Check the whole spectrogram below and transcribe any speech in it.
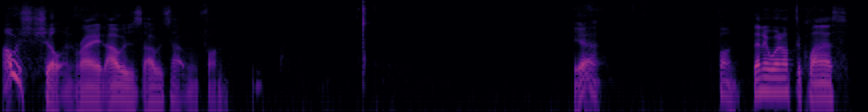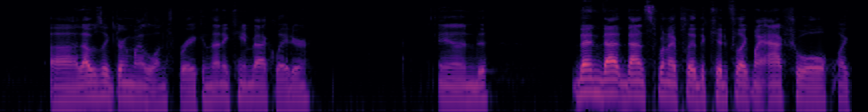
i was chilling right? I was i was having fun. Yeah. Fun. Then i went off to class. Uh, that was like during my lunch break and then i came back later. And then that that's when i played the kid for like my actual like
